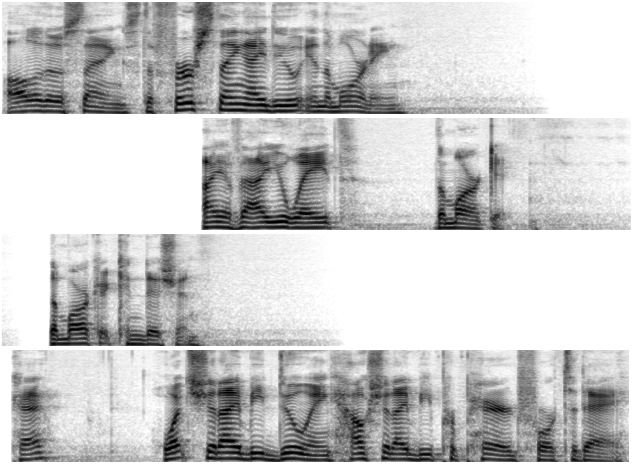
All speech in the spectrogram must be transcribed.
all of those things. The first thing I do in the morning, I evaluate the market the market condition. Okay? What should I be doing? How should I be prepared for today?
